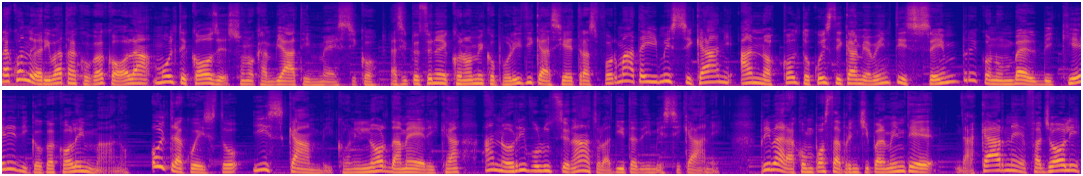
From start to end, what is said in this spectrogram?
Da quando è arrivata Coca-Cola, molte cose sono cambiate in Messico. La situazione economico-politica si è trasformata e i messicani hanno accolto questi cambiamenti sempre con un bel bicchiere di Coca-Cola in mano. Oltre a questo, gli scambi con il Nord America hanno rivoluzionato la dieta dei messicani. Prima era composta principalmente da carne, fagioli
